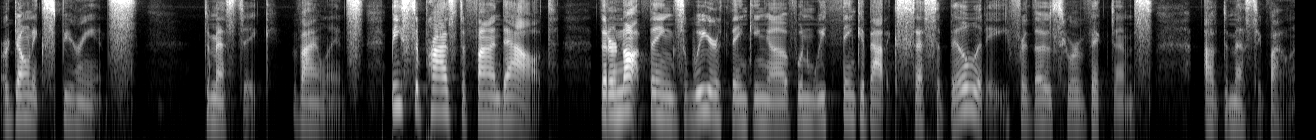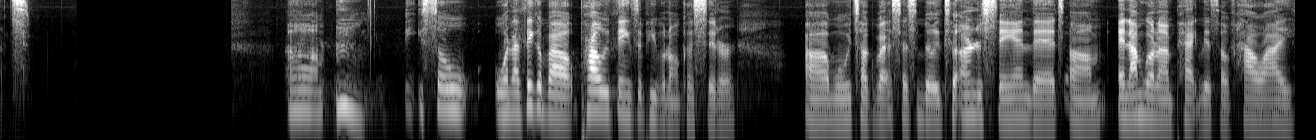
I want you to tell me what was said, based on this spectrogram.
or don't experience domestic violence be surprised to find out that are not things we are thinking of when we think about accessibility for those who are victims of domestic violence? Um, so when I think about probably things that people don't consider uh, when we talk about accessibility, to understand that, um, and I'm going to unpack this of how I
